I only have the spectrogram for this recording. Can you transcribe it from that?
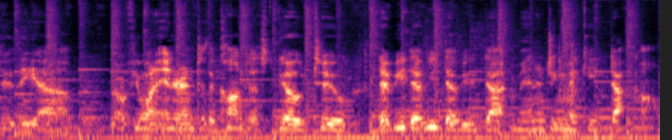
to do the, um, or if you want to enter into the contest, go to www.managingmickey.com.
